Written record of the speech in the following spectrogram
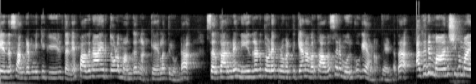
A എന്ന സംഘടനയ്ക്ക് കീഴിൽ തന്നെ പതിനായിരത്തോളം അംഗങ്ങൾ കേരളത്തിലുണ്ട്. സർക്കാരിന്റെ നിയന്ത്രണത്തോടെ പ്രവർത്തിക്കാൻ അവർക്ക് അവസരം ഒരുക്കുകയാണ് വേണ്ടത്. അതിന് മാനുഷികമായ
